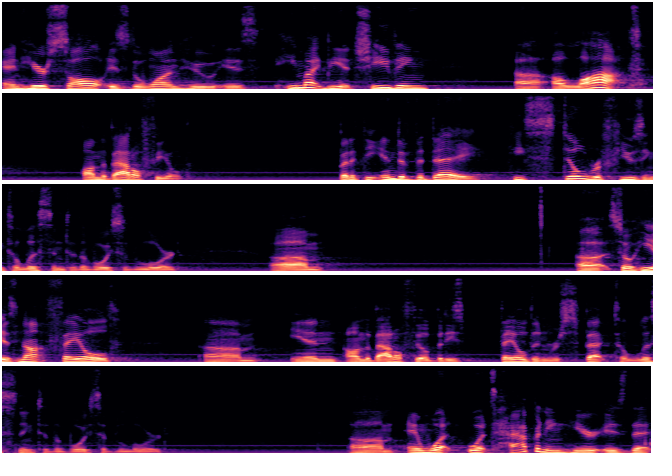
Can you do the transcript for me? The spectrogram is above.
And here Saul is the one who is, he might be achieving uh, a lot on the battlefield, but at the end of the day, he's still refusing to listen to the voice of the Lord. Um, uh, so he has not failed um, in, on the battlefield, but he's failed in respect to listening to the voice of the Lord. Um, and what, what's happening here is that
